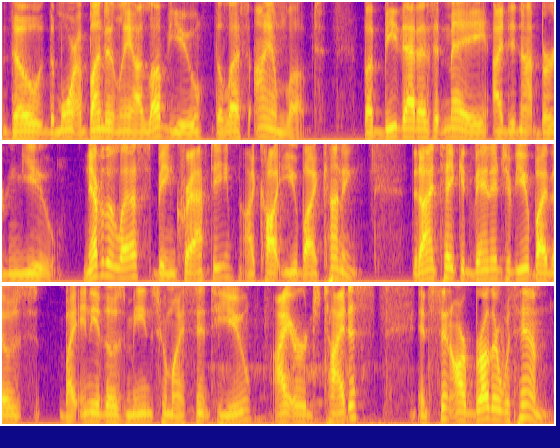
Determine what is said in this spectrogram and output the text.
Though the more abundantly I love you, the less I am loved. But be that as it may, I did not burden you. Nevertheless, being crafty, I caught you by cunning. Did I take advantage of you by those by any of those means whom I sent to you? I urged Titus, and sent our brother with him.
